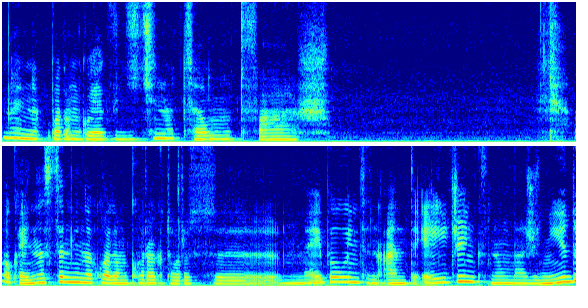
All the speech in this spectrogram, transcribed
No i nakładam go, jak widzicie, na całą twarz. Ok, następnie nakładam korektor z y, Maybelline, ten Anti-Aging w numerze Need.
